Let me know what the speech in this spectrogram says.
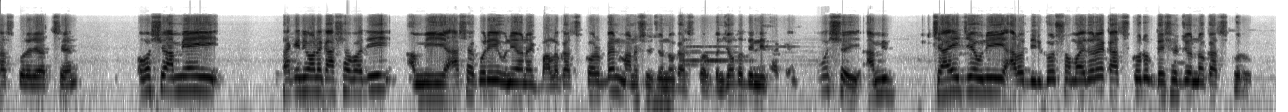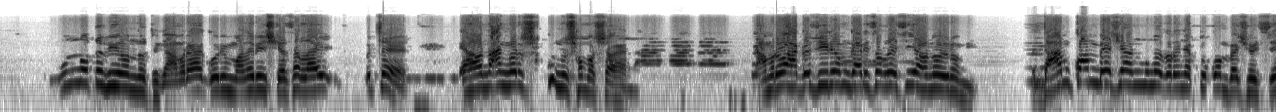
কাজ করে যাচ্ছেন। অবশ্যই আমি তাকে নিয়ে অনেক আশাবাদী, আমি আশা করি উনি অনেক ভালো কাজ করবেন, মানুষের জন্য কাজ করবেন, যতদিনই থাকেন। অবশ্যই, আমি চাই যে উনি আরও দীর্ঘ সময় ধরে কাজ করুক, দেশের জন্য কাজ করুক। উন্নত বিউন্নত থেকে, আমরা গরিব মানুষ রিক্সা চালাই বুঝছে এখন আঙ্গর কোনো সমস্যা হয় না। আমরাও আগে যেরকম গাড়ি চালাইছি, এখন ওইরকমই। দাম কম বেশি, এখন মনে করেন একটু কম বেশি হয়েছে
